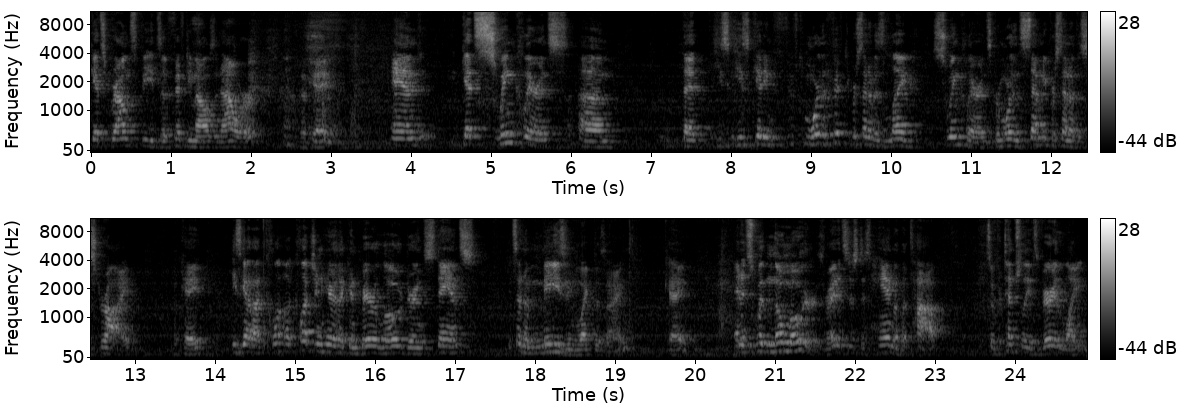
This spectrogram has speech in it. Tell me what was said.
gets ground speeds of 50 miles an hour, okay? And gets swing clearance um, that he's, he's getting 50, more than 50% of his leg swing clearance for more than 70% of the stride, okay? He's got a, cl a clutch in here that can bear load during stance. It's an amazing leg design, okay? And it's with no motors, right? It's just his hand on the top. So potentially it's very light.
